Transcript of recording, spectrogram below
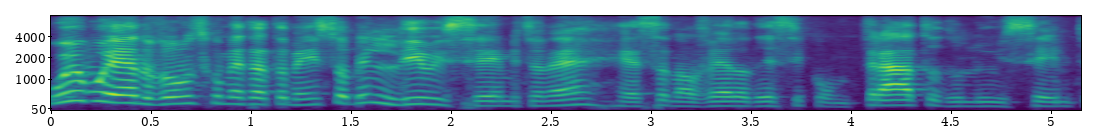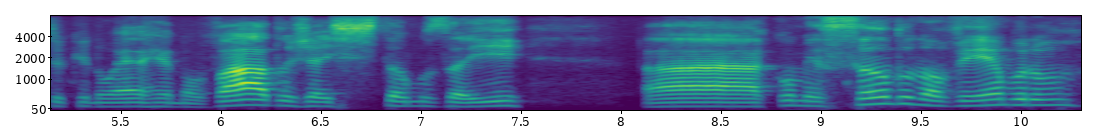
Will Bueno, vamos comentar também sobre Lewis Hamilton, né? Essa novela desse contrato do Lewis Hamilton que não é renovado. Já estamos aí ah, começando novembro,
